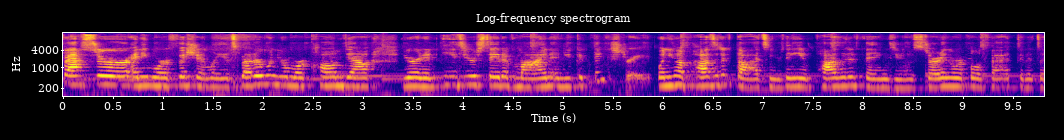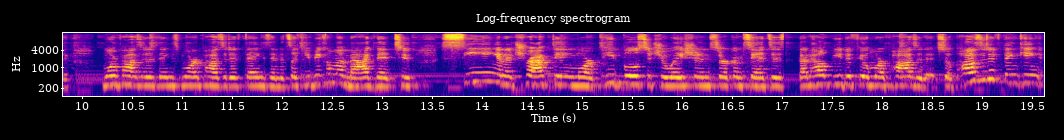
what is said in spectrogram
faster or any more efficiently. It's better when you're more calmed down, you're in an easier state of mind, and you can think straight. When you have positive thoughts and you're thinking of positive things, you know, starting a ripple effect, and it's like more positive things, more positive things, and it's like you become a magnet to seeing and attracting more people, situations, circumstances that help you to feel more positive. So, positive thinking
